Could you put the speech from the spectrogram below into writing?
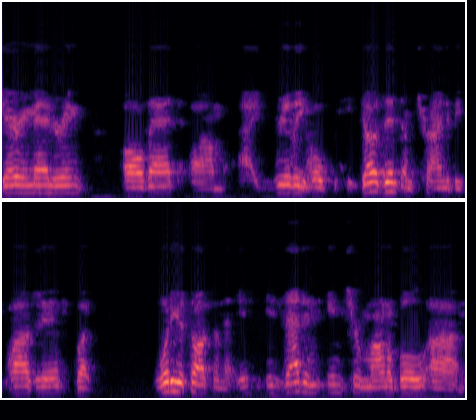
gerrymandering, all that. Um, I really hope he doesn't. I'm trying to be positive, but what are your thoughts on that? Is, is that an insurmountable um,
